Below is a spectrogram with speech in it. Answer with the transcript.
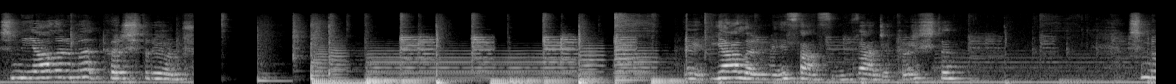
Şimdi yağlarımı karıştırıyorum. Evet yağlarım ve esansım güzelce karıştı. Şimdi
